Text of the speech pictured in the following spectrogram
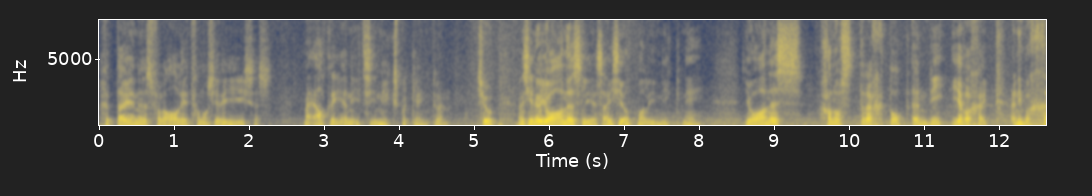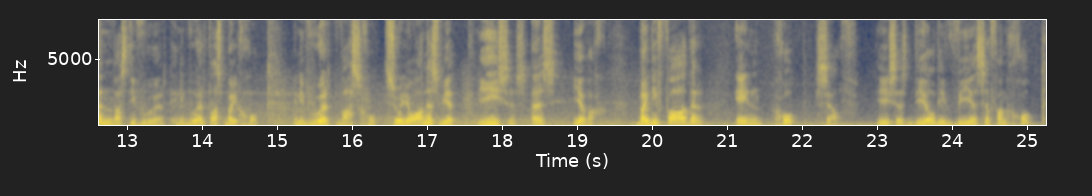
getuienisverhaal het van ons Here Jesus, maar elke een iets unieks beklemtoon. Sjoe, as jy nou Johannes lees, hy's heeltemal uniek, nê. Nee. Johannes gaan ons terug tot in die ewigheid. In die begin was die woord en die woord was by God en die woord was God. So Johannes weet Jesus is ewig by die Vader en God self. Jesus deel die wese van God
